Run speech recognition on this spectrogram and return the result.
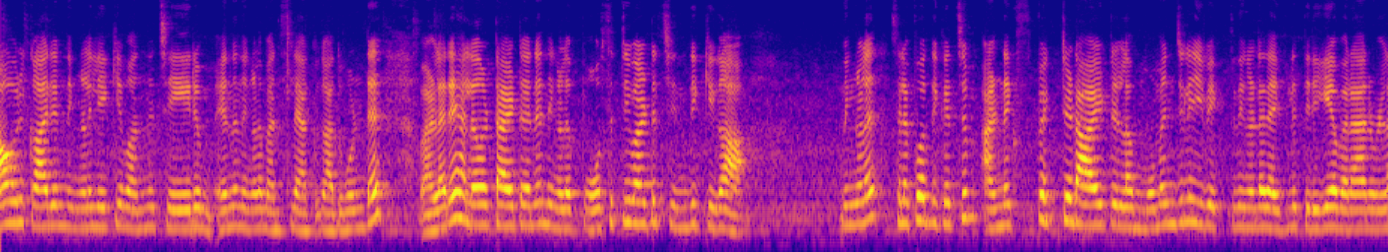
ആ ഒരു കാര്യം നിങ്ങളിലേക്ക് വന്ന് ചേരും എന്ന് നിങ്ങൾ മനസ്സിലാക്കുക. അതുകൊണ്ട് വളരെ അലേർട്ടായിട്ട് തന്നെ നിങ്ങൾ പോസിറ്റീവായിട്ട് ചിന്തിക്കുക. നിങ്ങൾ ചിലപ്പോൾ തികച്ചും അൺഎക്സ്പെക്റ്റഡ് ആയിട്ടുള്ള മൊമെന്റിൽ ഈ വ്യക്തി നിങ്ങളുടെ ലൈഫിൽ തിരികെ വരാനുള്ള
